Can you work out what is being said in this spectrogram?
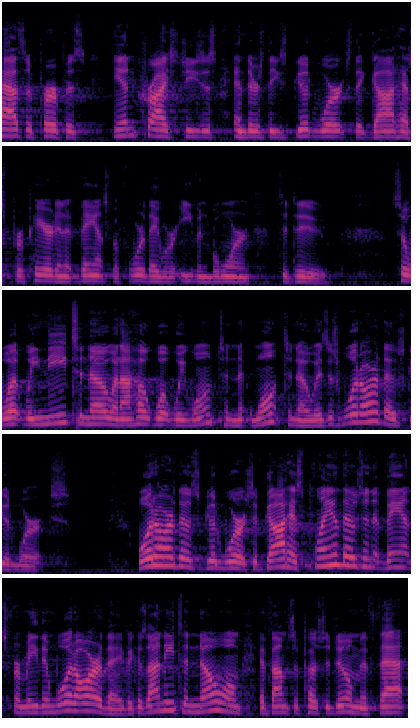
has a purpose in Christ Jesus, and there's these good works that God has prepared in advance before they were even born to do. So, what we need to know, and I hope what we want to, want to know is, is what are those good works? What are those good works? If God has planned those in advance for me, then what are they? Because I need to know them if I'm supposed to do them, if that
